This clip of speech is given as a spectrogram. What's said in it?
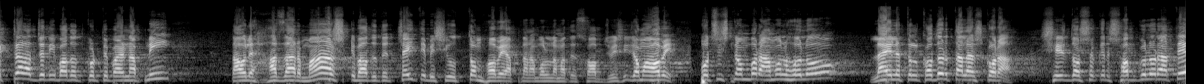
একটা রাত যদি ইবাদত করতে পারেন আপনি তাহলে হাজার মাস ইবাদতের চাইতে বেশি উত্তম হবে আপনার আমল নামাতে সব বেশি জমা হবে। পঁচিশ নম্বর আমল হলো লাইলাতুল কদর তালাশ করা। শেষ দশকের সবগুলো রাতে,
